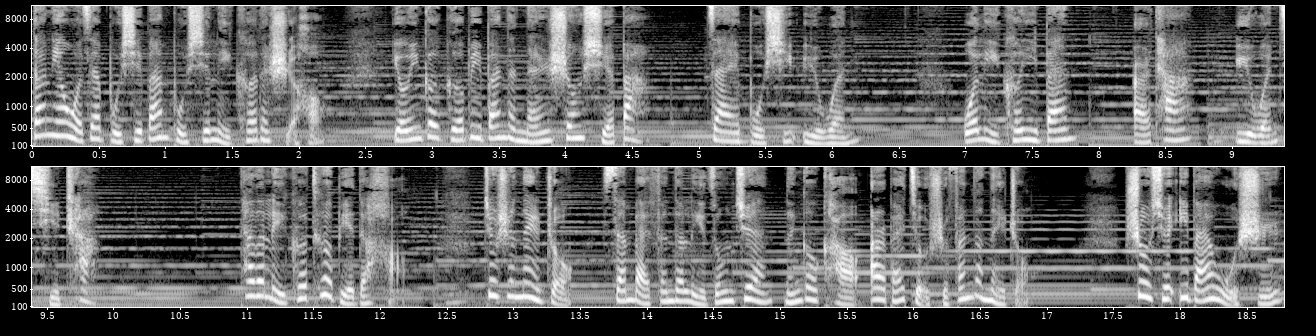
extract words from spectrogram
当年我在补习班补习理科的时候，有一个隔壁班的男生学霸，在补习语文。我理科一般，而他语文奇差。他的理科特别的好，就是那种三百分的理综卷能够考二百九十分的那种，数学一百五十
